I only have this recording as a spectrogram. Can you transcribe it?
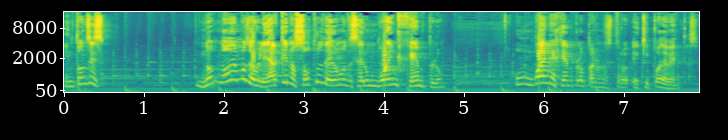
Entonces, no, debemos de olvidar que nosotros debemos de ser un buen ejemplo, un buen ejemplo para nuestro equipo de ventas.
